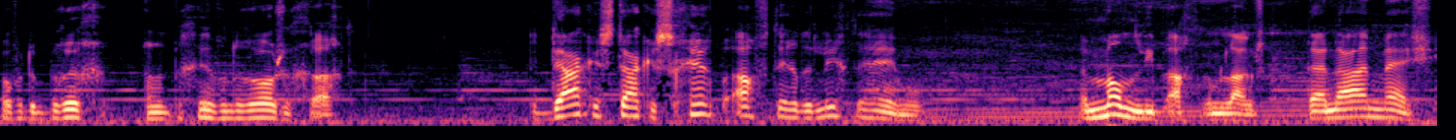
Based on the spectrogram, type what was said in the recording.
over de brug aan het begin van de Rozengracht. De daken staken scherp af tegen de lichte hemel. Een man liep achter hem langs, daarna een meisje.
